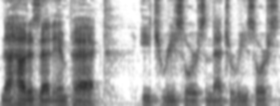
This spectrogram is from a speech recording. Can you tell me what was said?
Now, how does that impact each resource and natural resource?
